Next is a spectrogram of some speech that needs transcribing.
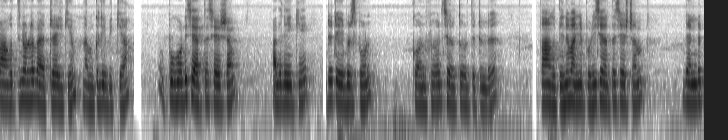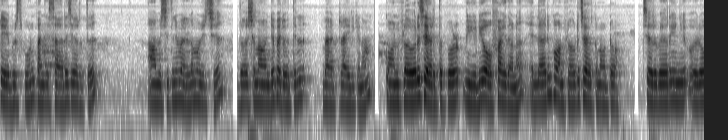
പാകത്തിനുള്ള ബാറ്റർ ആയിരിക്കും നമുക്ക് ലഭിക്കുക. ഉപ്പ് കൂടി ചേർത്ത ശേഷം അതിലേക്ക് ഒരു ടേബിൾ സ്പൂൺ കോൺഫ്ലവർ ചേർത്ത് കൊടുത്തിട്ടുണ്ട്. പാകത്തിന് മഞ്ഞൾപ്പൊടി ചേർത്ത ശേഷം രണ്ട് ടേബിൾ സ്പൂൺ പഞ്ചസാര ചേർത്ത് ആവശ്യത്തിന് വെള്ളമൊഴിച്ച് ദോശമാവിന്റെ പരുവത്തിൽ ബാറ്ററായിരിക്കണം കോൺഫ്ലവർ ചേർത്തപ്പോൾ വീഡിയോ ഓഫ് ആയതാണ്. എല്ലാവരും കോൺഫ്ലവർ ചേർക്കണം കേട്ടോ. ചെറുപയർ ഇനി ഓരോ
